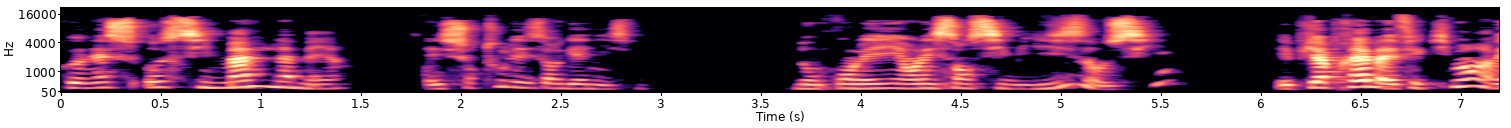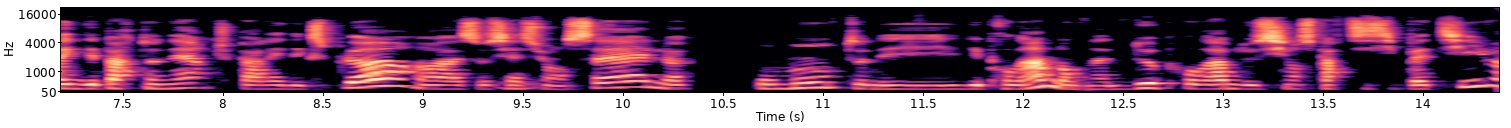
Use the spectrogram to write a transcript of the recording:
connaissent aussi mal la mer. et surtout les organismes. Donc on les, on les sensibilise aussi. Et puis après, bah, effectivement, avec des partenaires, tu parlais d'Explore, euh, Association selle, on monte des, des, programmes. Donc on a deux programmes de sciences participatives.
